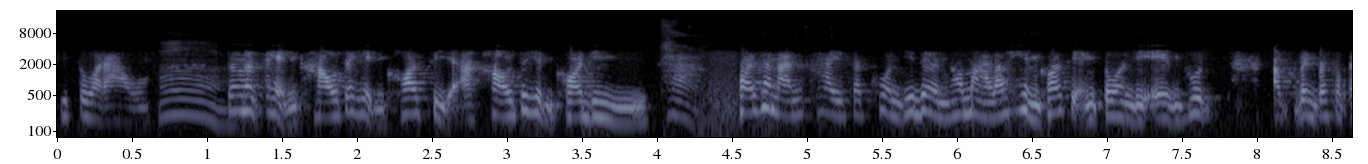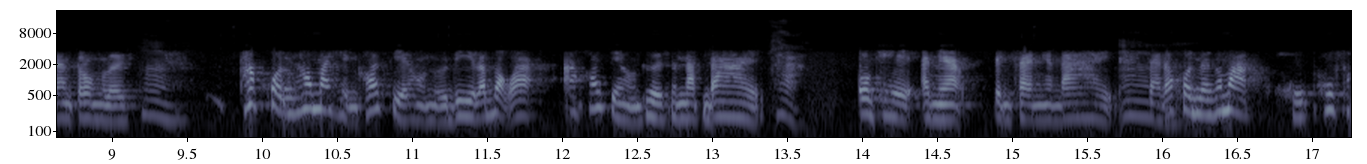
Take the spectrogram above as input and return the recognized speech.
ที่ตัวเราอืมซึ่งเราจะเห็นเขาจะเห็นข้อเสียเขาจะเห็นข้อดีค่ะเพราะฉะนั้นใครสักคนที่เดินเข้ามาแล้วเห็นข้อเสียของตัวดีเองพูดเอาเป็นประสบการณ์ตรงเลยอืมถ้าคนเข้ามาเห็นข้อเสียของหนูดี แล้วบอกว่าอะข้อเสียของเธอฉันนับได้ค่ะ โอเค อันเนี้ยเป็นแฟนกันได้อืมแต่ถ้าคนเดินเข้ามาโหโปรไฟ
